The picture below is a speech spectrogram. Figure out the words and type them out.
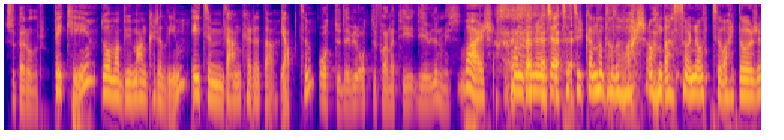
süper olur. Peki doğma büyüme Ankaralıyım. Eğitimimi de Ankara'da yaptım. ODTÜ'de bir ODTÜ fanatiği diyebilir miyiz? Var. Ondan önce Atatürk Anadolu var. Ondan sonra ODTÜ var doğru.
